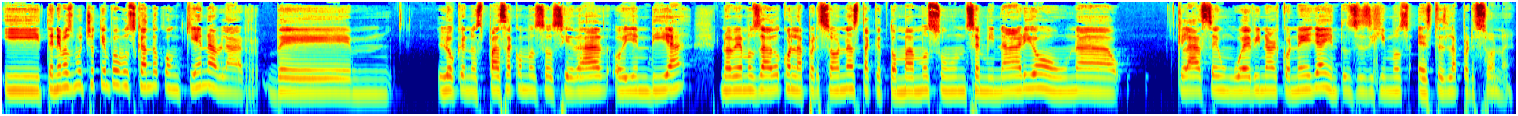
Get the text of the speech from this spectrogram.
Y tenemos mucho tiempo buscando con quién hablar de mm, lo que nos pasa como sociedad hoy en día. No habíamos dado con la persona hasta que tomamos un seminario o una clase, un webinar con ella y entonces dijimos, esta es la persona.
